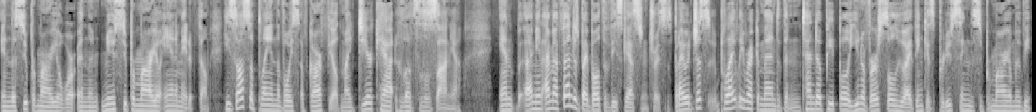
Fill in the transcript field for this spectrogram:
in the Super Mario world, in the new Super Mario animated film. He's also playing the voice of Garfield, my dear cat who loves lasagna. And I mean, I'm offended by both of these casting choices, but I would just politely recommend the Nintendo people, Universal, who I think is producing the Super Mario movie,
